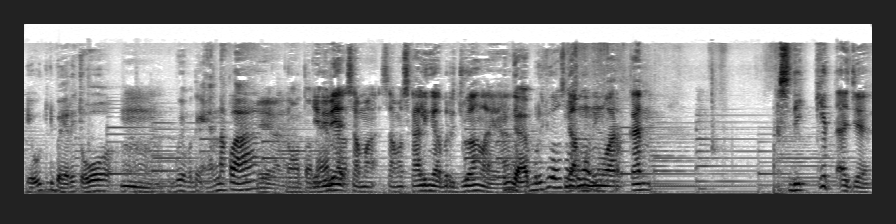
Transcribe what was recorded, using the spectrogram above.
Ya udah dibayarin cowok. hmm, Gue yang penting enak lah. iya. Nonton jadi enak. dia sama sama sekali nggak berjuang lah ya Enggak berjuang nggak mengeluarkan sedikit aja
